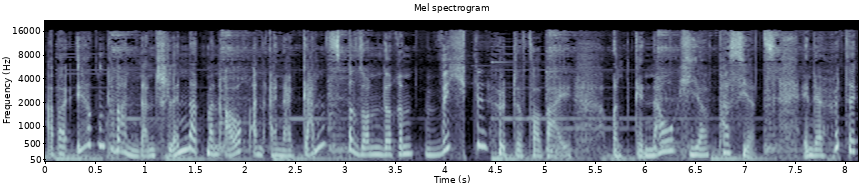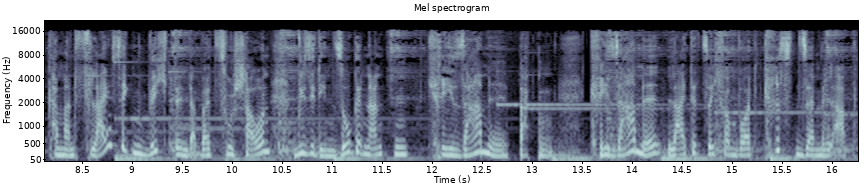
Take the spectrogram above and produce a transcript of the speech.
Aber irgendwann dann schlendert man auch an einer ganz besonderen Wichtelhütte vorbei. Und genau hier passiert's. In der Hütte kann man fleißigen Wichteln dabei zuschauen, wie sie den sogenannten Krisamel backen. Krisamel leitet sich vom Wort Christsemmel ab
